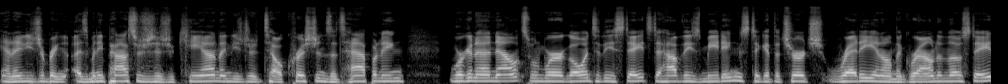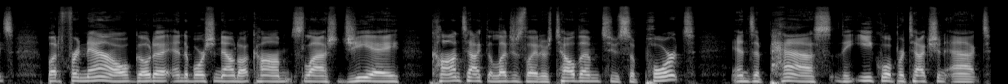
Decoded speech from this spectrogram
and I need you to bring as many pastors as you can. I need you to tell Christians it's happening. We're going to announce when we're going to these states to have these meetings to get the church ready and on the ground in those states. But for now, go to endabortionnow.com slash GA, contact the legislators, tell them to support and to pass the Equal Protection Act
